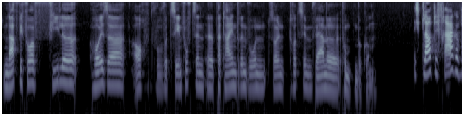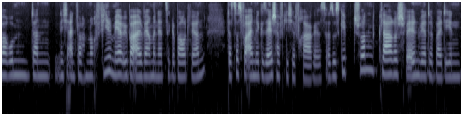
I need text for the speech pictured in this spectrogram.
nach wie vor viele Häuser, auch wo, wo 10, 15 äh, Parteien drin wohnen, sollen trotzdem Wärmepumpen bekommen. Ich glaube, die Frage, warum dann nicht einfach noch viel mehr überall Wärmenetze gebaut werden, dass das vor allem eine gesellschaftliche Frage ist. Also es gibt schon klare Schwellenwerte, bei denen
